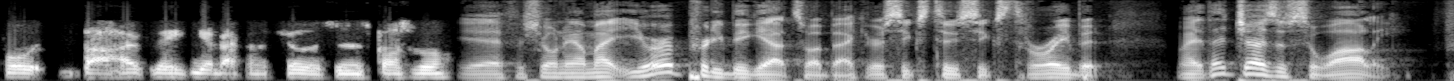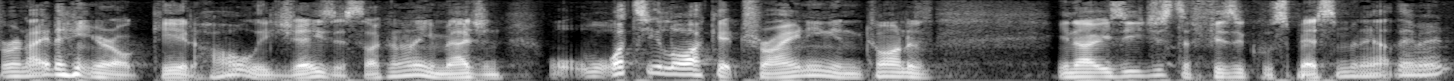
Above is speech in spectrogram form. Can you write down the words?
foot, but hopefully he can get back on the field as soon as possible. Yeah, for sure. Now, mate, you're a pretty big outside back. You're a six two, six three, but mate, that Joseph Suaalii for an 18 year old kid, holy Jesus! I can only imagine. What's he like at training and kind of, you know, is he just a physical specimen out there, man?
